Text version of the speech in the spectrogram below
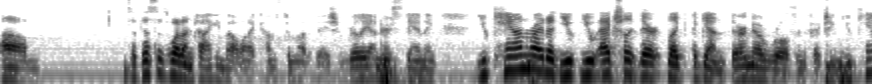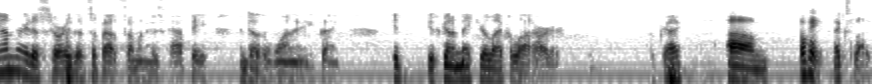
Um, so this is what I'm talking about when it comes to motivation, really understanding. You can write a, you, you actually, there, like, again, there are no rules in fiction. You can write a story that's about someone who's happy and doesn't want anything. It, it's going to make your life a lot harder. Okay? Um, okay, next slide.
